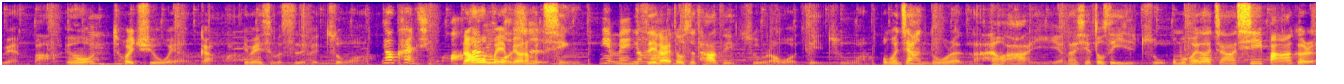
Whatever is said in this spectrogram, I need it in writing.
院吧，因为我嗯回去我也能干嘛，也没什么事可以做啊。要看情况。然后我们也没有那么是，亲，你也没那么一直以来都是他自己住，然后我自己住啊。我们家很多人啦，还有阿姨啊，那些都是一起住。我们回到家七八个人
